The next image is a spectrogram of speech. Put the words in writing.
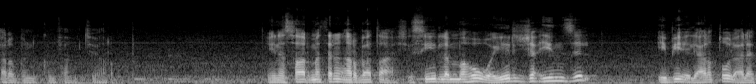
يا رب إنكم فهمتوا يا رب. هنا صار مثلا 14 يصير لما هو يرجع ينزل يبيع لي على طول على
